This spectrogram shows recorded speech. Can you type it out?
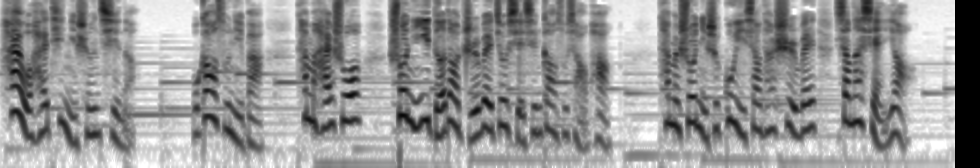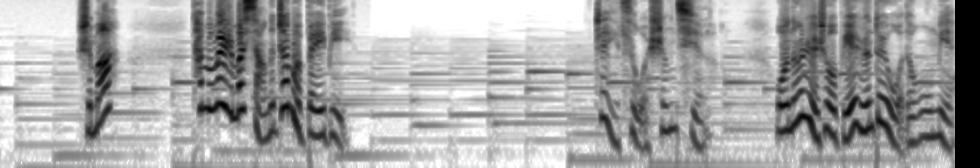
害我还替你生气呢！我告诉你吧，他们还说说你一得到职位就写信告诉小胖，他们说你是故意向他示威，向他显耀。什么？他们为什么想的这么卑鄙？这一次我生气了。我能忍受别人对我的污蔑，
